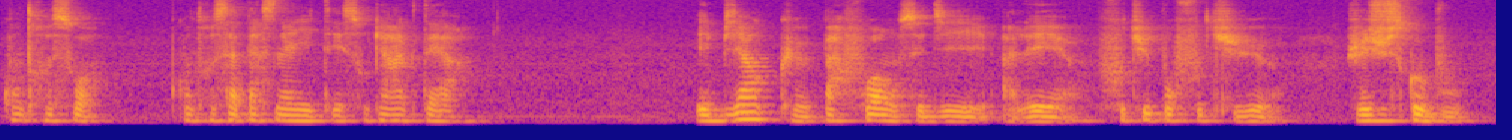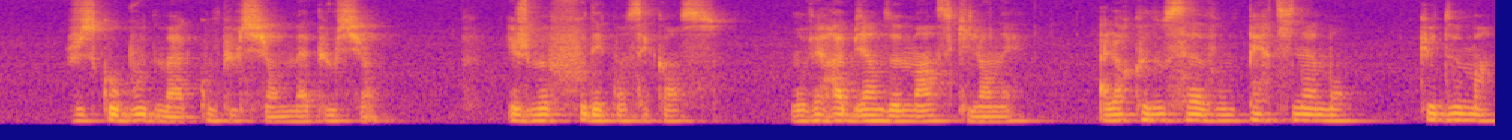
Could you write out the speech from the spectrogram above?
contre soi, contre sa personnalité, son caractère. Et bien que parfois on se dit, allez, foutu pour foutu, je vais jusqu'au bout, jusqu'au bout de ma compulsion, de ma pulsion. Et je me fous des conséquences. On verra bien demain ce qu'il en est. Alors que nous savons pertinemment que demain,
